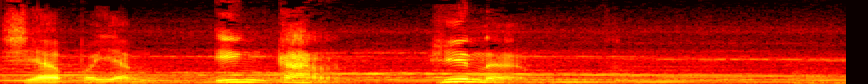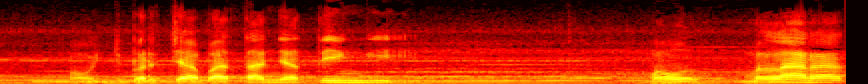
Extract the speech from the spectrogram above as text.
siapa yang ingkar, hina. Mau berjabatannya tinggi, mau melarat,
